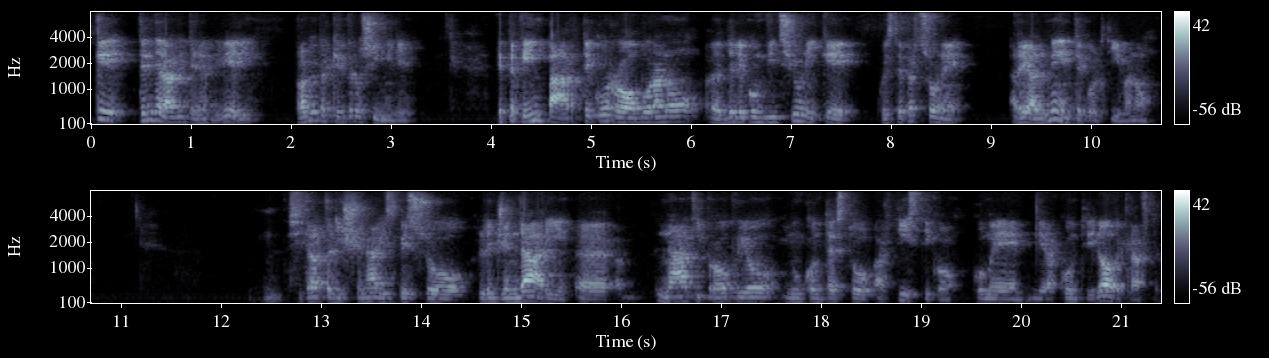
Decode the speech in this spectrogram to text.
che tenderà a ritenerli veri, proprio perché verosimili e perché in parte corroborano eh, delle convinzioni che queste persone realmente coltivano. Si tratta di scenari spesso leggendari, eh, nati proprio in un contesto artistico, come i racconti di Lovecraft,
